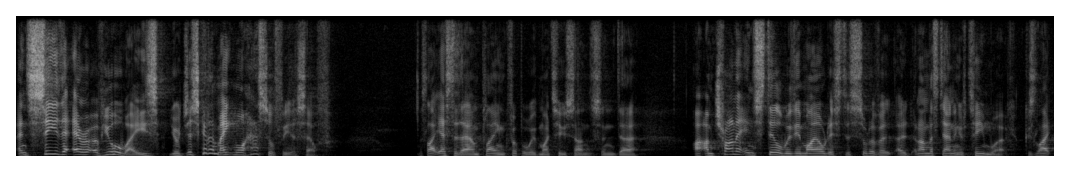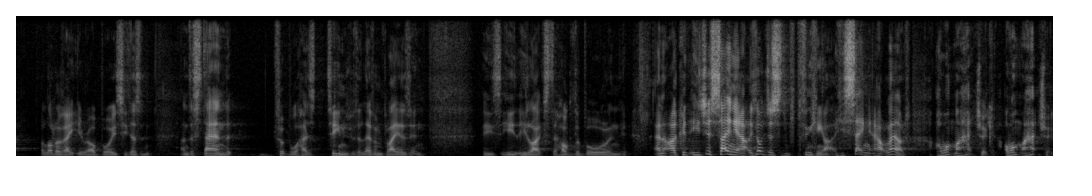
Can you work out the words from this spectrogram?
and see the error of your ways, you're just going to make more hassle for yourself. It's like yesterday, I'm playing football with my two sons, and uh, I'm trying to instill within my oldest a sort of a, a, an understanding of teamwork. Because, like a lot of eight year old boys, he doesn't understand that football has teams with 11 players in. He's, he, he likes to hog the ball. And, and I could, he's just saying it out. He's not just thinking it, he's saying it out loud. I want my hat trick. I want my hat trick.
